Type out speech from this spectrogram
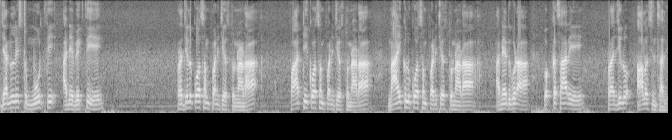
జర్నలిస్ట్ మూర్తి అనే వ్యక్తి ప్రజల కోసం పనిచేస్తున్నాడా? పార్టీ కోసం పనిచేస్తున్నాడా? నాయకుల కోసం పనిచేస్తున్నాడా? అనేది కూడా ఒక్కసారి ప్రజలు ఆలోచించాలి.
